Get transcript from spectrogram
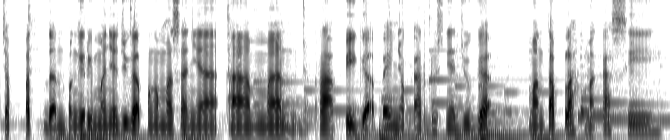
cepat dan pengirimannya juga pengemasannya aman rapi gak penyok kardusnya juga mantap lah makasih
